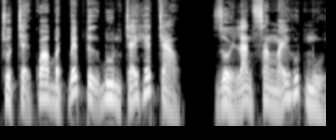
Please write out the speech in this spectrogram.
chuột chạy qua bật bếp tự đun cháy hết chảo, rồi lan sang máy hút mùi.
